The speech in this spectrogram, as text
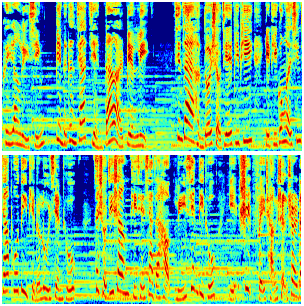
可以让旅行变得更加简单而便利。现在很多手机 APP 也提供了新加坡地铁的路线图，在手机上提前下载好离线地图也是非常省事儿的。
